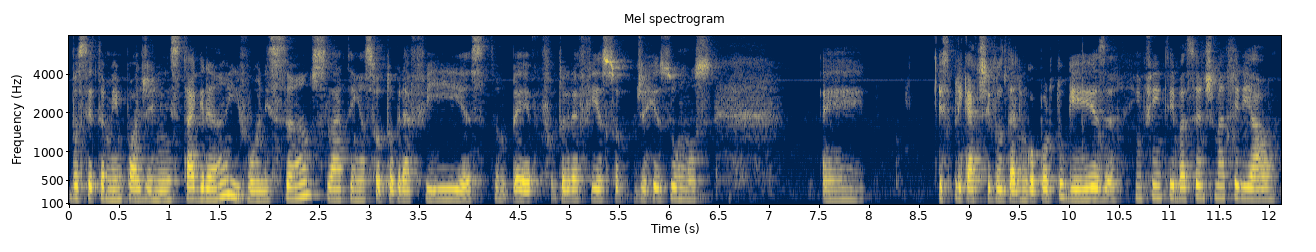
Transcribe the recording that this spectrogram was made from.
Você também pode ir no Instagram, Ivone Santos, lá tem as fotografias, é, fotografias de resumos é, explicativos da língua portuguesa, enfim, tem bastante material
